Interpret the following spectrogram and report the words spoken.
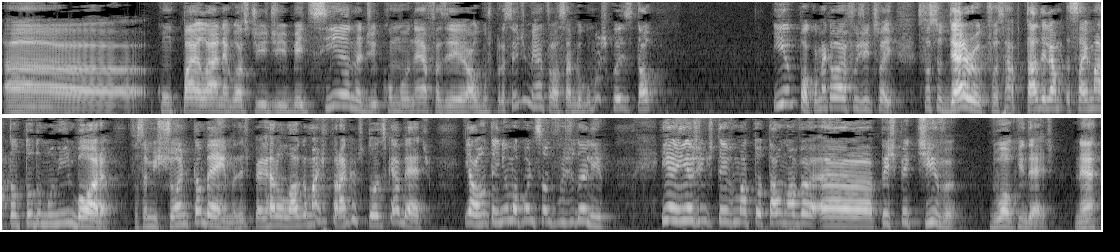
a, com o pai lá negócio de, de medicina, de como né, fazer alguns procedimentos. Ela sabe algumas coisas e tal. E, pô, como é que ela vai fugir disso aí? Se fosse o Daryl que fosse raptado, ele ia sair matando todo mundo e ir embora. Se fosse a Michonne também, mas eles pegaram logo a mais fraca de todos, que é a Beth. E ela não tem nenhuma condição de fugir dali. E aí a gente teve uma total nova uh, perspectiva do Walking Dead, né?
